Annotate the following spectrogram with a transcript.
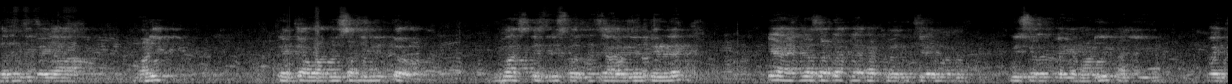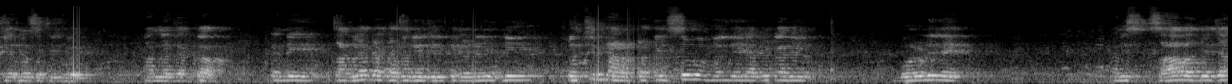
धनंजी कया माडिक त्यांच्या वाढदिवसानिमित्त विमास केसरी स्पर्धेचे आयोजन केलेले आहे. हे ऐकण्यासाठी आपल्या काठमांडू चेअरमन विश्वनाथ भैया माणिक आणि वाईस चेअरमन सतीश भाई अण्णा जगताप यांनी चांगल्या प्रकारचं नियोजन केलं आणि यांनी पश्चिम महाराष्ट्रातील सर्व मूल्य या ठिकाणी बोलवलेले आहेत. आणि सहा वाजल्याच्या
